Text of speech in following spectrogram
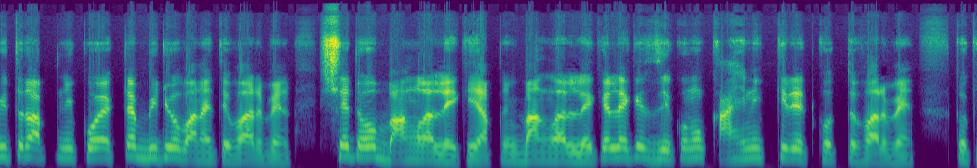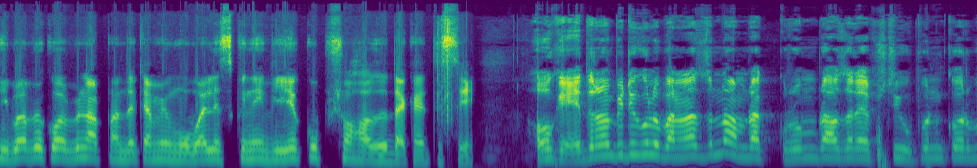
ভিতরে আপনি কয়েকটা ভিডিও বানাইতে পারবেন, সেটাও বাংলা লেখে, আপনি বাংলা লেখে লেখে যে কোনো কাহিনী ক্রিয়েট করতে পারবেন। তো কীভাবে করবেন, আপনাদেরকে আমি মোবাইল স্ক্রিনে গিয়ে খুব সহজে দেখাইতেছি। ওকে এ ধরনের ভিডিওগুলো বানানোর জন্য আমরা ক্রোম ব্রাউজার অ্যাপসটি ওপেন করব।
